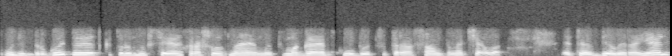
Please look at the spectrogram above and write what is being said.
Будет другой дуэт, который мы все хорошо знаем и помогает клубу «Цитра» с самого начала. Это «Белый рояль».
